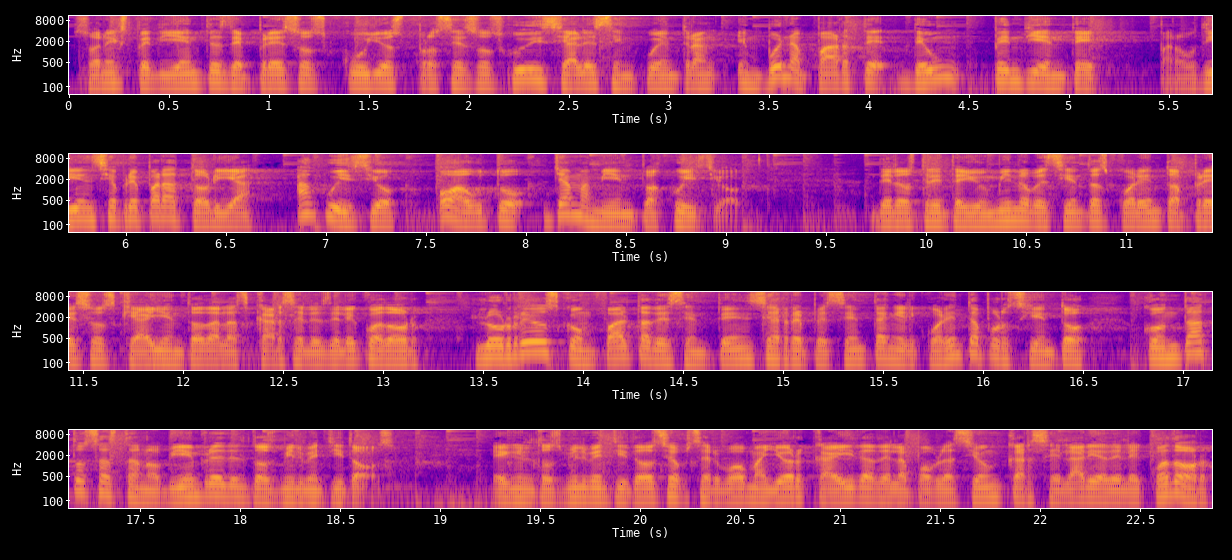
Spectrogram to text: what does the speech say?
Son expedientes de presos cuyos procesos judiciales se encuentran en buena parte de un pendiente para audiencia preparatoria a juicio o auto llamamiento a juicio. De los 31.940 presos que hay en todas las cárceles del Ecuador, los reos con falta de sentencia representan el 40% con datos hasta noviembre del 2022. En el 2022 se observó mayor caída de la población carcelaria del Ecuador,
